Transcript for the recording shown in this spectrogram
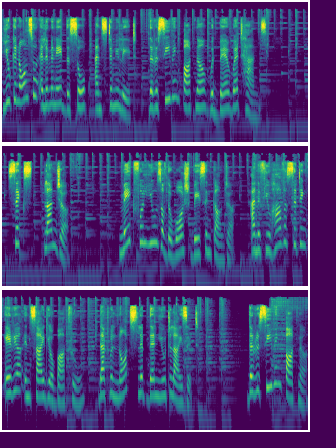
You can also eliminate the soap and stimulate the receiving partner with bare wet hands. 6. Plunger. Make full use of the wash basin counter. And if you have a sitting area inside your bathroom that will not slip, then utilize it. The receiving partner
